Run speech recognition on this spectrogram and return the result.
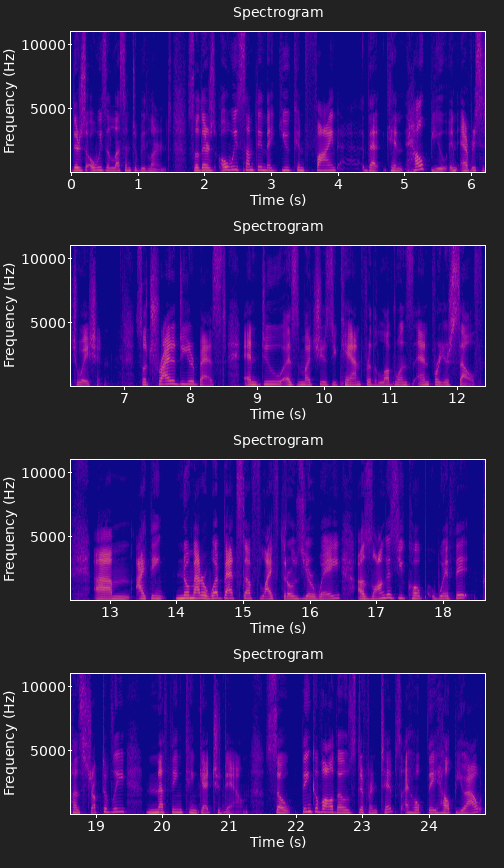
there's always a lesson to be learned. So there's always something that you can find that can help you in every situation. So try to do your best and do as much as you can for the loved ones and for yourself. Um, I think no matter what bad stuff life throws your way, as long as you cope with it constructively, nothing can get you down. So think of all those different tips. I hope they help you out.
